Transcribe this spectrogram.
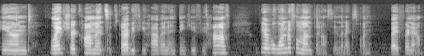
And like, share, comment, subscribe if you haven't, and thank you if you have. Hope you have a wonderful month, and I'll see you in the next one. Bye for now.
